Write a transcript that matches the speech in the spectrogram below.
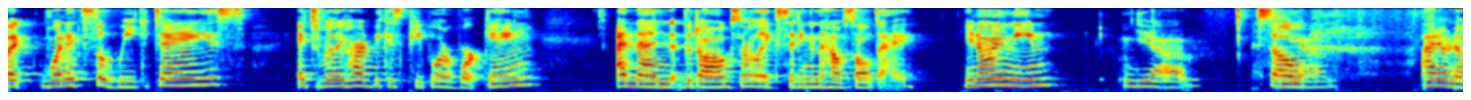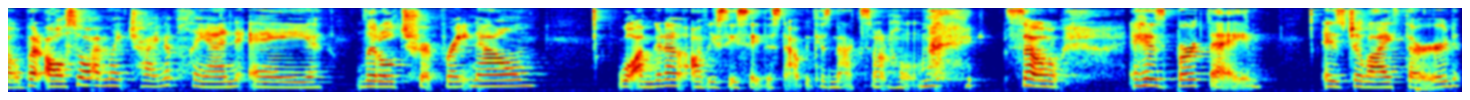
but when it's the weekdays, it's really hard because people are working and then the dogs are like sitting in the house all day. You know what I mean? Yeah. So Yeah. I don't know, but also I'm like trying to plan a little trip right now. Well, I'm gonna obviously say this now because Mac's not home. so his birthday is July 3rd,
